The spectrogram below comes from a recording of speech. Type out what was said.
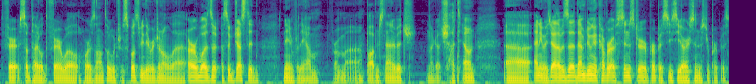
fair, subtitled Farewell Horizontal, which was supposed to be the original, uh, or was a, a suggested name for the album from uh, Bob Nastanovich, and I got shot down. Uh, anyways, yeah, that was uh, them doing a cover of Sinister Purpose, CCR Sinister Purpose,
